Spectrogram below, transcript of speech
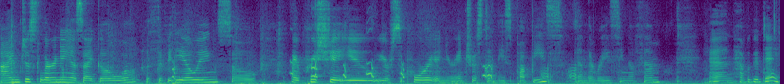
I'm just learning as I go with the videoing, so I appreciate you, your support and your interest in these puppies and the raising of them. And have a good day.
